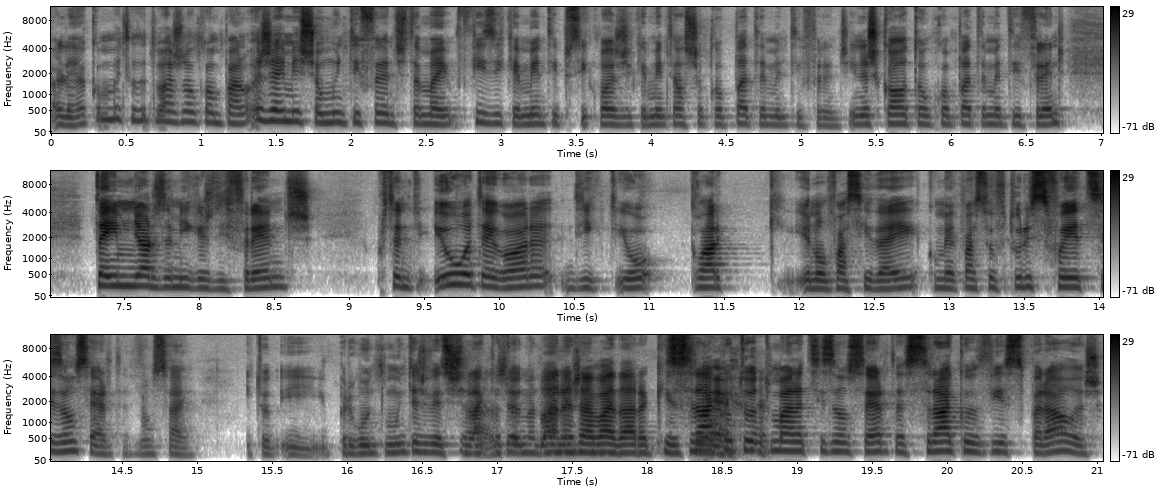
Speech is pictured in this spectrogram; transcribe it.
Olha, como Matilda e Tomás não comparam. As gêmeas são muito diferentes também, fisicamente e psicologicamente, elas são completamente diferentes. E na escola estão completamente diferentes. Têm melhores amigas diferentes. Portanto, eu até agora digo eu, claro que eu não faço ideia como é que vai ser o futuro e se foi a decisão certa, não sei. E, tô- e pergunto muitas vezes: será que eu a estou a tomar- já vai dar aqui a Será que eu estou a tomar a decisão certa? Será que eu devia separá-las?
